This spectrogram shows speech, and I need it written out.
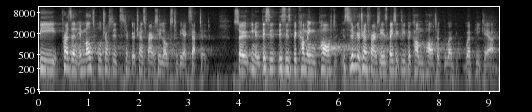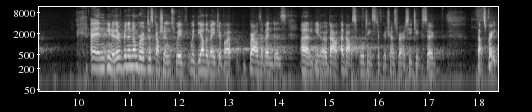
be present in multiple trusted certificate transparency logs to be accepted. So, you know, this is, this is becoming part, certificate transparency has basically become part of the Web, Web PKI. And you know, there have been a number of discussions with, with the other major browser vendors um, you know, about, about supporting certificate transparency too. So that's great.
